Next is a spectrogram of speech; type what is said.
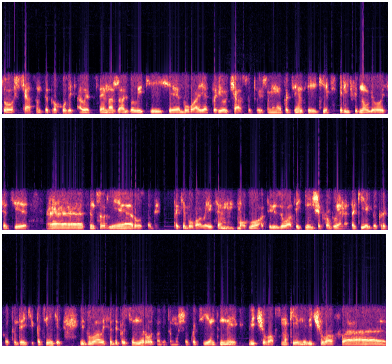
то з часом це проходить, але це на жаль великий е, буває період часу. Тобто самому пацієнти, які рік відновлювалися ці е, сенсорні розлади. Таке бувало, і це могло активізувати інші проблеми, такі як, до прикладу, деяких пацієнтів відбувалися депресивні розлади, тому що пацієнт не відчував смаки, не відчував е,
